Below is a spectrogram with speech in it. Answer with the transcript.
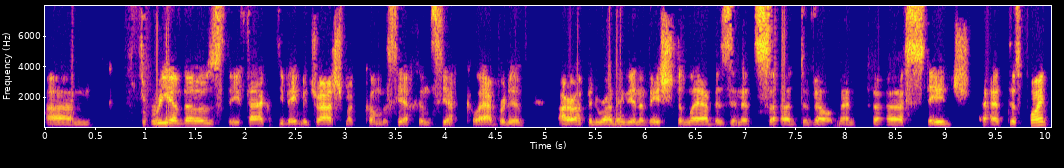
Um, three of those, the Faculty Beit Midrash, Makom Siach, and Siach Collaborative, are up and running. The Innovation Lab is in its uh, development uh, stage at this point.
